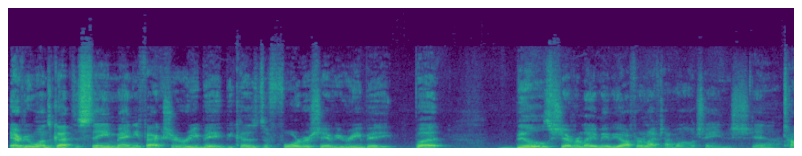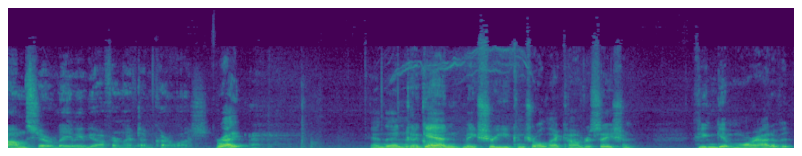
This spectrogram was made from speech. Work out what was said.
everyone's got the same manufacturer rebate because it's a Ford or Chevy rebate, but Bill's Chevrolet may be offering lifetime oil change, Yeah. and Tom's Chevrolet may be offering lifetime car wash. Right. And then Good again, make sure you control that conversation. If you can get more out of it,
